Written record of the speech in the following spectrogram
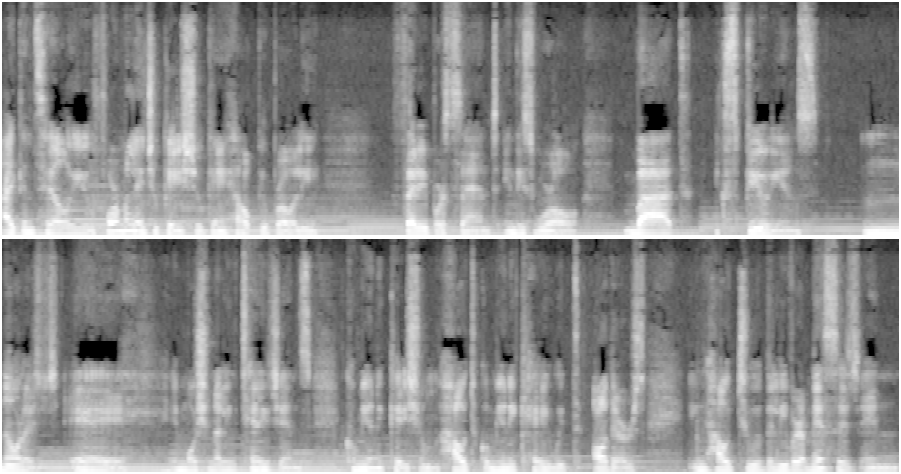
I can tell you, formal education can help you probably 30% in this world, but experience, knowledge, uh, emotional intelligence, communication, how to communicate with others, and how to deliver a message and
